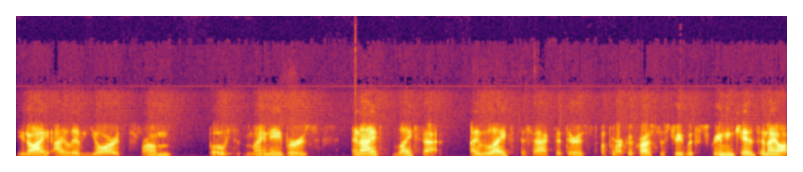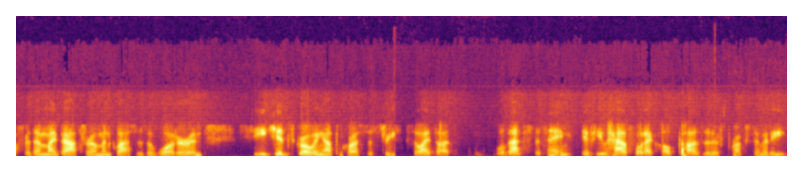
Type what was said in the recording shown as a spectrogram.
You know, I I live yards from both my neighbors, and I like that. I like the fact that there's a park across the street with screaming kids, and I offer them my bathroom and glasses of water, and see kids growing up across the street. So I thought well, that's the thing. If you have what I call positive proximity,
